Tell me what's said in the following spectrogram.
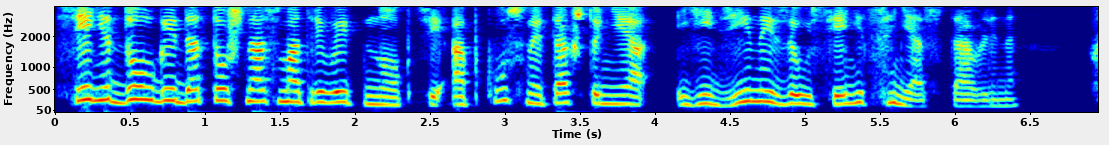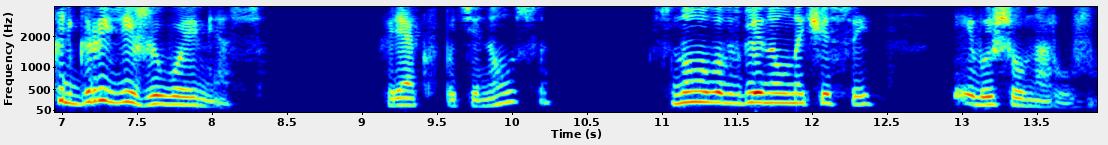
Сеня долго и дотошно осматривает ногти, обкусные так, что ни единой заусеницы не оставлено. Хоть грызи живое мясо. Хряков потянулся, снова взглянул на часы и вышел наружу.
